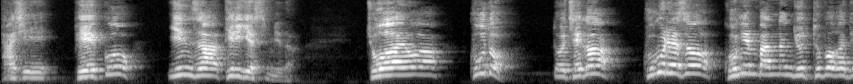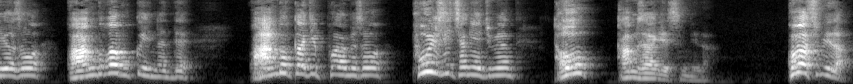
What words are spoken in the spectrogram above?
다시 뵙고 인사드리겠습니다. 좋아요와 구독 또 제가 구글에서 공인받는 유튜버가 되어서 광고가 붙고 있는데 광고까지 포함해서 풀 시청해 주면 더욱 감사하겠습니다. 고맙습니다.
